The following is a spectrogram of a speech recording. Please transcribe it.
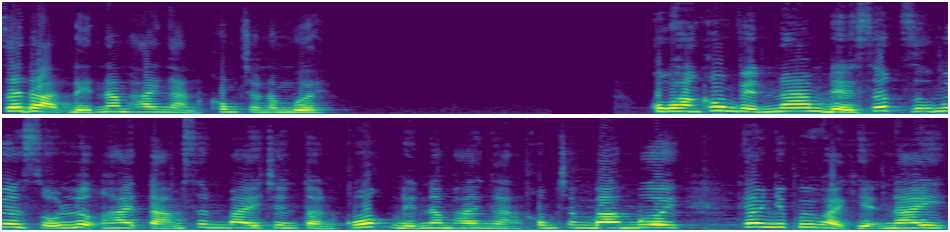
giai đoạn đến năm 2050. Cục Hàng không Việt Nam đề xuất giữ nguyên số lượng 28 sân bay trên toàn quốc đến năm 2030 theo như quy hoạch hiện nay.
